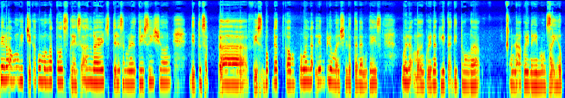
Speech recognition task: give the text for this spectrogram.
Pero akong gi-check akong mga tools guys. Sa alerts dito sa monetization dito sa ah, facebook.com wala limpyo man sila tanan guys. Wala man ko nakita dito nga na ako'y nahimong sayop.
